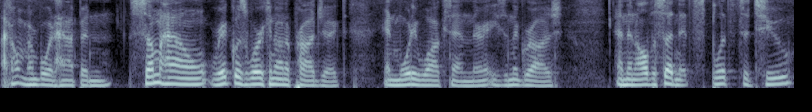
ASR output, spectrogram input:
I don't remember what happened. Somehow Rick was working on a project, and Morty walks in there. He's in the garage, and then all of a sudden it splits to two,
